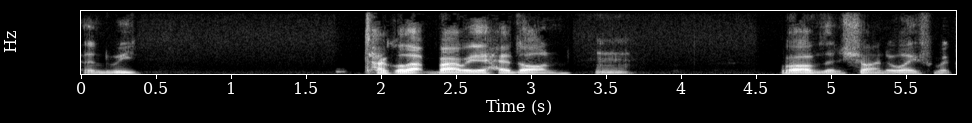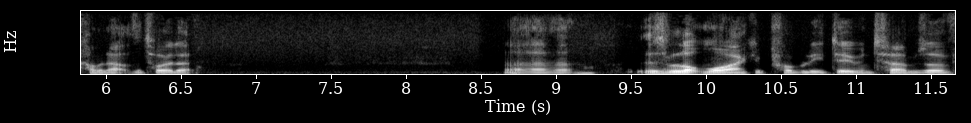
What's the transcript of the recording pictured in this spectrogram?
and we tackle that barrier head on Hmm. rather than shying away from it coming out of the toilet. Uh, there's a lot more I could probably do in terms of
